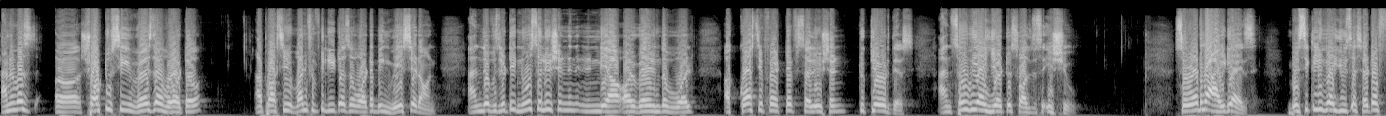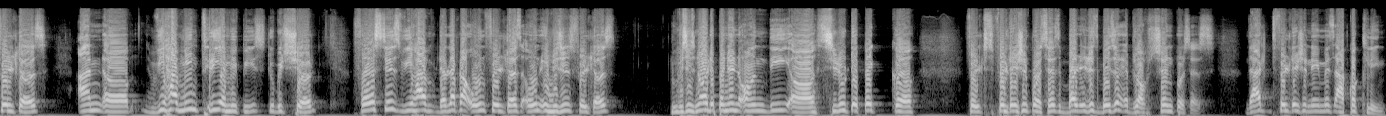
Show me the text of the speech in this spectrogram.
and I was uh, shocked to see where's the water, approximately 150 liters of water being wasted on, and there was literally no solution in India or where in the world a cost-effective solution to cure this. And so we are here to solve this issue. So what are the ideas? Basically, we use a set of filters and uh, we have made three MVPs to be sure. First is we have developed our own filters, own indigenous filters, which is not dependent on the uh, stereotypic uh, filtration process, but it is based on absorption process. That filtration name is AquaClean,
